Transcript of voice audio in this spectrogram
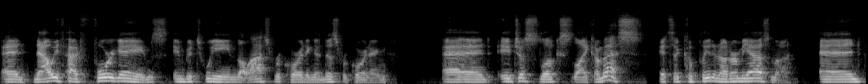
and now we've had four games in between the last recording and this recording, and it just looks like a mess. It's a complete and utter miasma. And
